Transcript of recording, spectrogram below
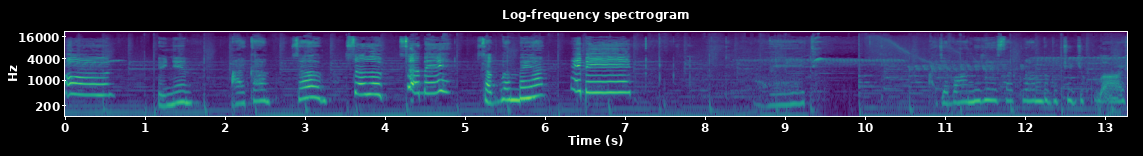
on. Önüm, arkam, sağım, solum, sabe. Saklanmayan evet. Acaba nereye saklandı bu çocuklar?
